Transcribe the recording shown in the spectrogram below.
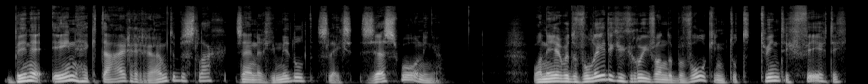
Binnen 1 hectare ruimtebeslag zijn er gemiddeld slechts zes woningen. Wanneer we de volledige groei van de bevolking tot 2040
